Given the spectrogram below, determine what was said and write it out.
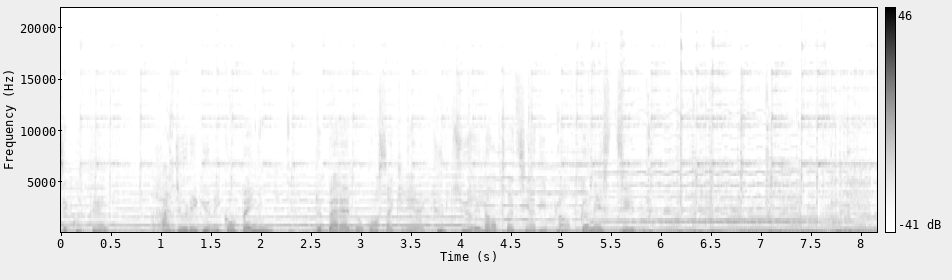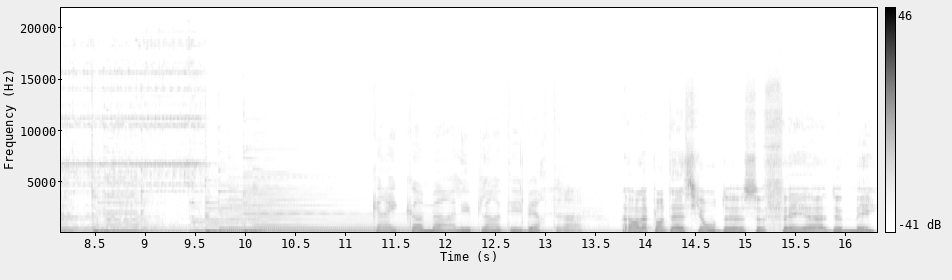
Vous écoutez Radio Légumes et compagnie, le balado consacré à la culture et l'entretien des plantes comestibles. Quand et comment les planter, Bertrand? Alors, la plantation de- se fait euh, de mai,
